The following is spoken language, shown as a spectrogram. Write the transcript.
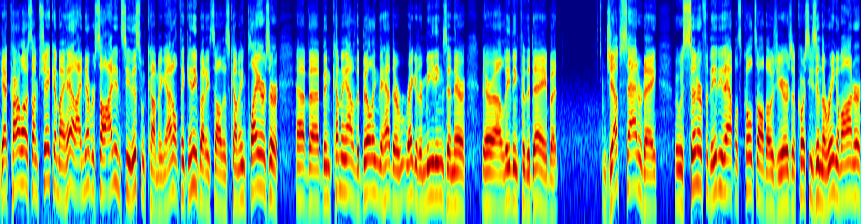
Yeah, Carlos, I'm shaking my head. I never saw, I didn't see this one coming. I don't think anybody saw this coming. Players are have uh, been coming out of the building. They had their regular meetings and they're they're uh, leaving for the day. But Jeff Saturday, who was center for the Indianapolis Colts all those years. Of course, he's in the Ring of Honor,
